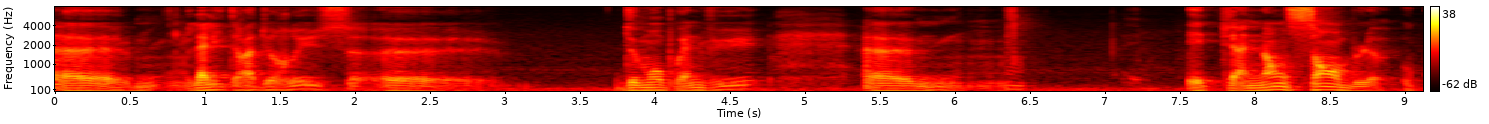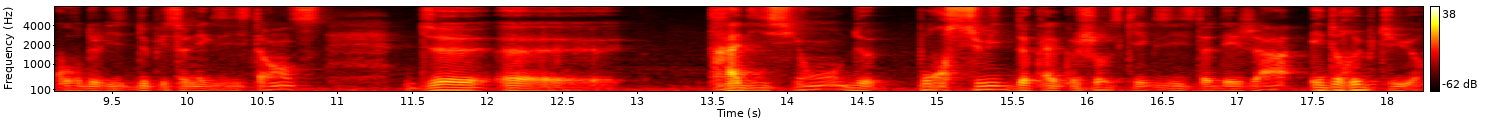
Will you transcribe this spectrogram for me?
Euh, la littérature russe, euh, de mon point de vue, est un ensemble au cours de depuis son existence de traditions, de poursuite de quelque chose qui existe déjà et de rupture.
